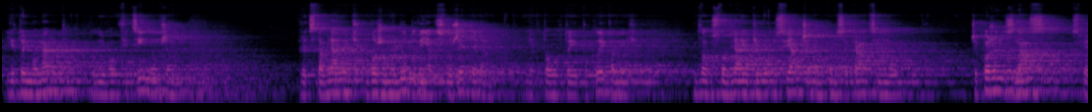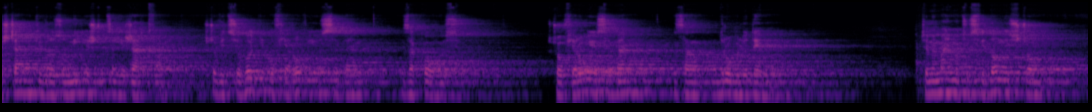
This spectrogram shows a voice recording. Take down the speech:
є той момент, коли його офіційно вже представляють Божому людові як служителя, як того, хто є покликаний, благословляють його освяченням, консекрацією, чи кожен з нас, священників, розуміє, що це є жертва, що від сьогодні офяровує себе за когось, що офярує себе за другу людину. Чи ми маємо цю свідомість, що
